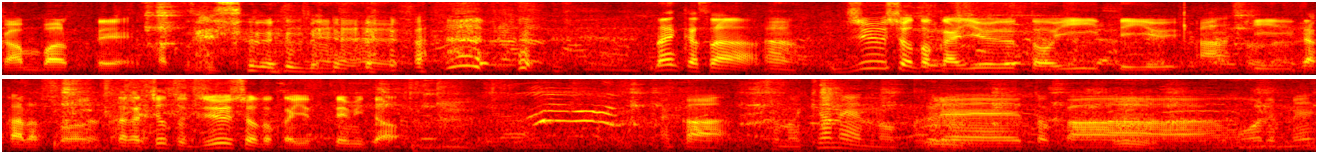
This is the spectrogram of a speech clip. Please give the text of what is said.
頑張って撮影するんで。なんかさ、住所とか言うといいっていう聞いたからさだからちょっと住所とか言ってみた。なんかその去年の暮れとか、俺め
